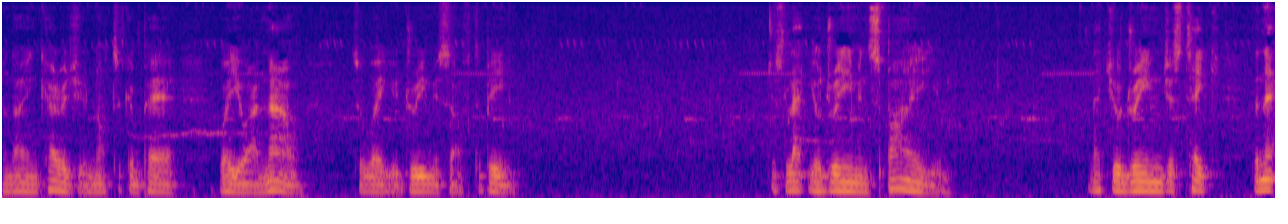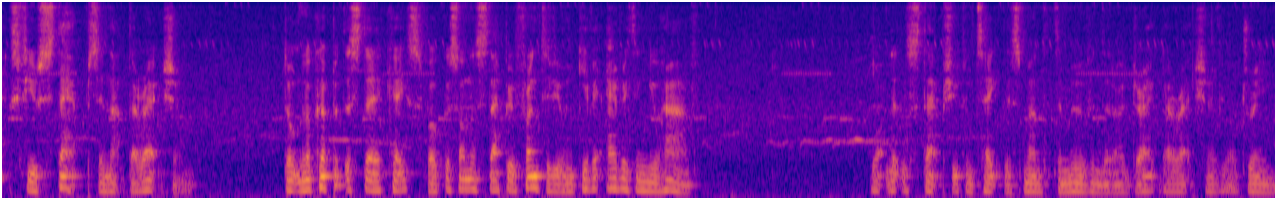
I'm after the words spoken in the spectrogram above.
And I encourage you not to compare where you are now to where you dream yourself to be. Just let your dream inspire you. Let your dream just take the next few steps in that direction. Don't look up at the staircase, focus on the step in front of you and give it everything you have. What little steps you can take this month to move in the direct direction of your dream.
